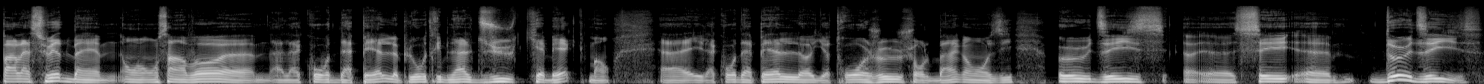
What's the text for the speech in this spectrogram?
Par la suite, ben, on, s'en va euh, à la Cour d'appel, le plus haut tribunal du Québec. Bon, euh, et la Cour d'appel, il y a trois juges sur le banc, comme on dit. Eux disent, c'est deux disent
